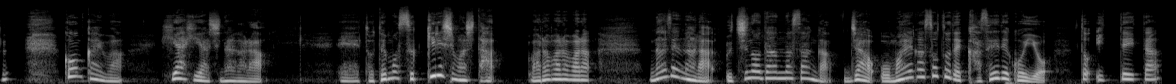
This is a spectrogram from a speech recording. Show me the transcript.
今回はヒヤヒヤしながら、えー、とてもすっきりしました。わらわらわら。なぜならうちの旦那さんが、じゃあお前が外で稼いでこいよ、と言っていた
